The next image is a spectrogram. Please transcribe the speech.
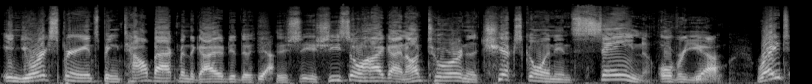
in your experience being Tal Bachman, the guy who did the, Yeah. the she, She's So High guy and on tour, and the chicks going insane over you, Yeah. right?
